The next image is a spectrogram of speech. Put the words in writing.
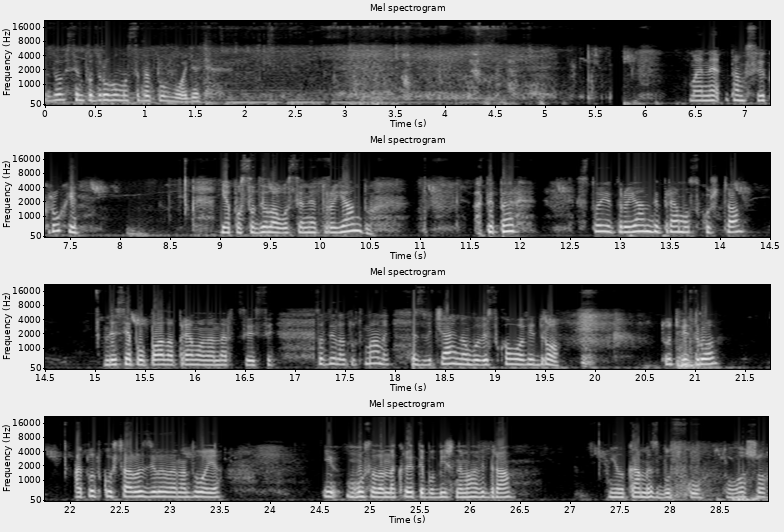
зовсім по-другому себе поводять. У мене там свекрухи. Я посадила восени троянду, а тепер з тої троянди прямо з куща. Десь я попала прямо на нарциси. Садила тут мами, звичайно, обов'язково відро. Тут відро, а тут куща розділила на двоє. І мусила накрити, бо більш нема відра гілками з буску. Того, що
